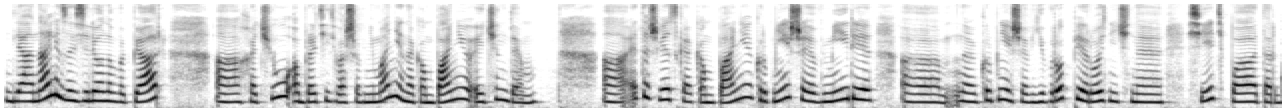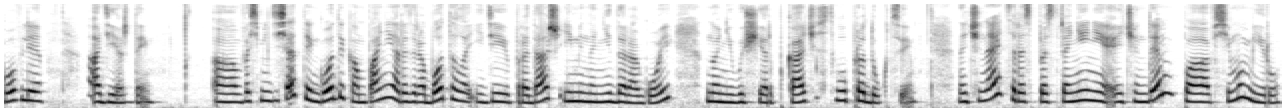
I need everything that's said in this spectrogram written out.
Для анализа зеленого пиар а, хочу обратить ваше внимание на компанию H&M. Это шведская компания, крупнейшая в мире, а, крупнейшая в Европе розничная сеть по торговле одеждой. А, в 80-е годы компания разработала идею продаж именно недорогой, но не в ущерб качеству продукции. Начинается распространение H&M по всему миру.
